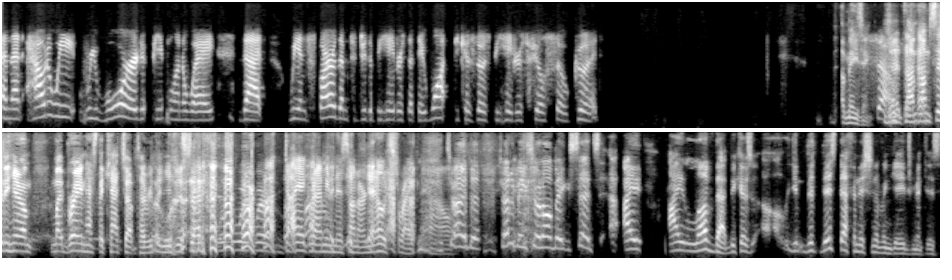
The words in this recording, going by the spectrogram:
and then how do we reward people in a way that we inspire them to do the behaviors that they want because those behaviors feel so good amazing. So. I'm, I'm, sitting here. I'm, my brain has to catch up to everything you just said. we're, we're, we're, diagramming this on our yeah. notes right now. Trying to trying to make sure it all makes sense. I I love that because uh, this definition of engagement is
